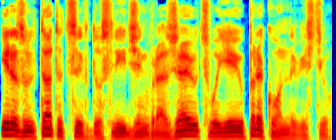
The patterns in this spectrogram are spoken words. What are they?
і результати цих досліджень вражають своєю переконливістю.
